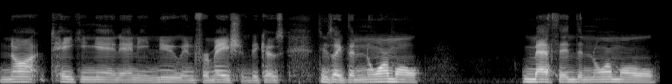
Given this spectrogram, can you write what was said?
not taking in any new information because it seems like the normal method, the normal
